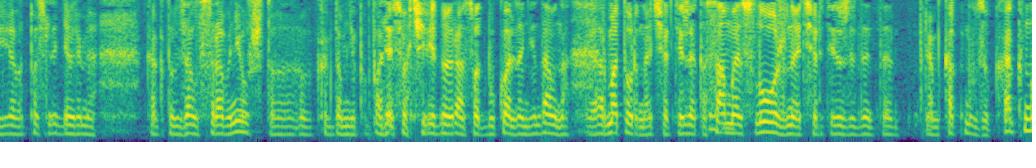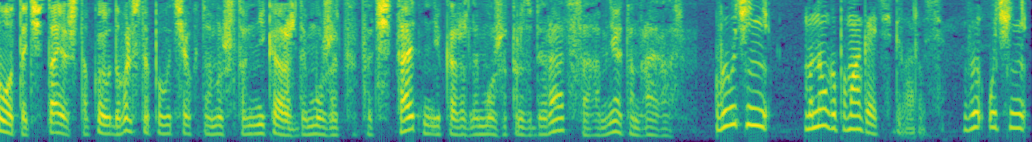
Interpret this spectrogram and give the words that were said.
Я вот в последнее время как-то взял сравнение объяснил, что когда мне попались в очередной раз, вот буквально недавно, арматурные чертежи, это самое сложное чертежи, это прям как музыка, как нота читаешь, такое удовольствие получил, потому что не каждый может это читать, не каждый может разбираться, а мне это нравилось. Вы очень много помогаете Беларуси. Вы очень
